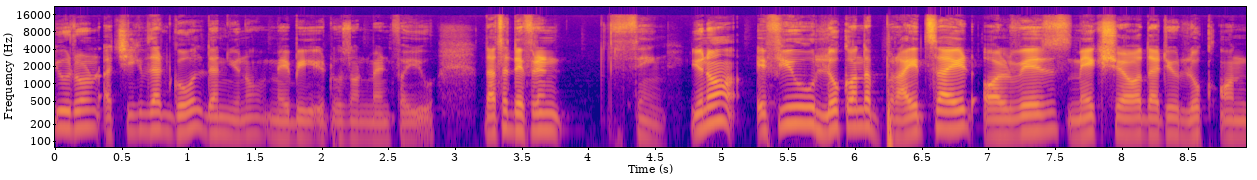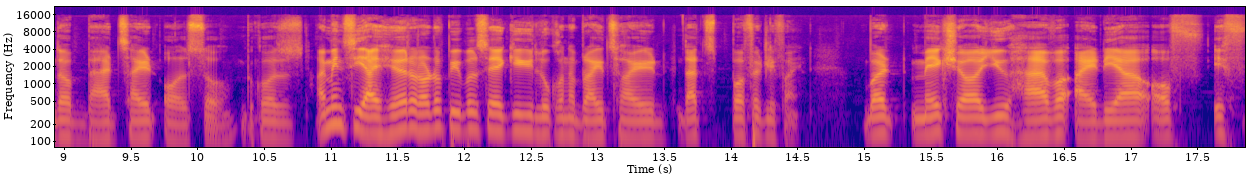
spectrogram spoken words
you don't achieve that goal then you know maybe it was not meant for you that's a different thing you know if you look on the bright side always make sure that you look on the bad side also because I mean see I hear a lot of peoples है कि look on the bright side that's perfectly fine but make sure you have a idea of if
